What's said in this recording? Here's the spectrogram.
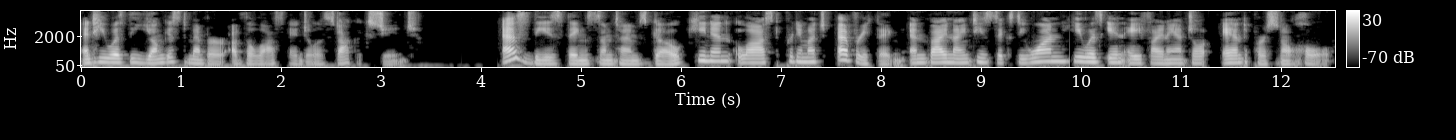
and he was the youngest member of the Los Angeles Stock Exchange. As these things sometimes go, Keenan lost pretty much everything, and by 1961, he was in a financial and personal hole.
